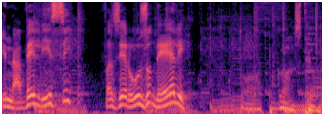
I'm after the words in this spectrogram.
e na velhice fazer uso dele. Top Gospel.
